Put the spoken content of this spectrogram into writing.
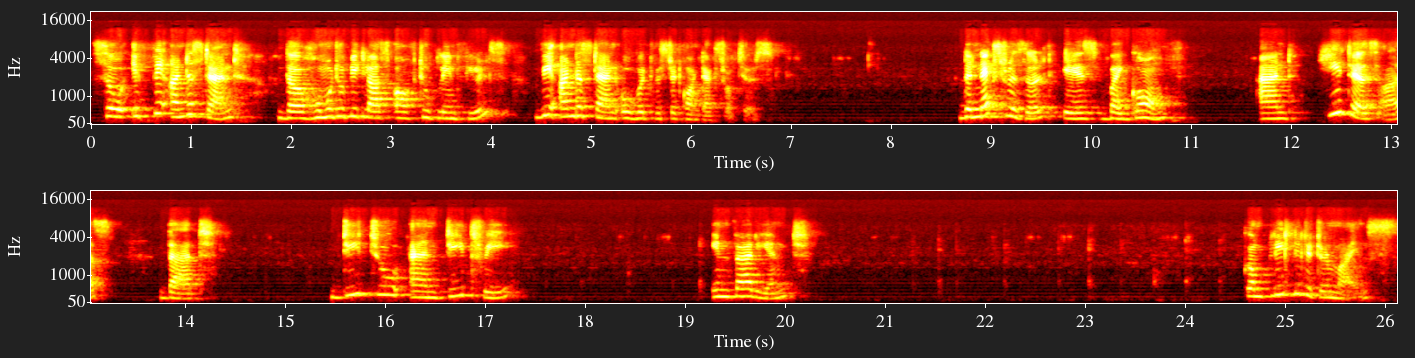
So if we understand the homotopy class of two plane fields, we understand over twisted contact structures. The next result is by Gompf, and he tells us that D2 and D3 invariant completely determines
